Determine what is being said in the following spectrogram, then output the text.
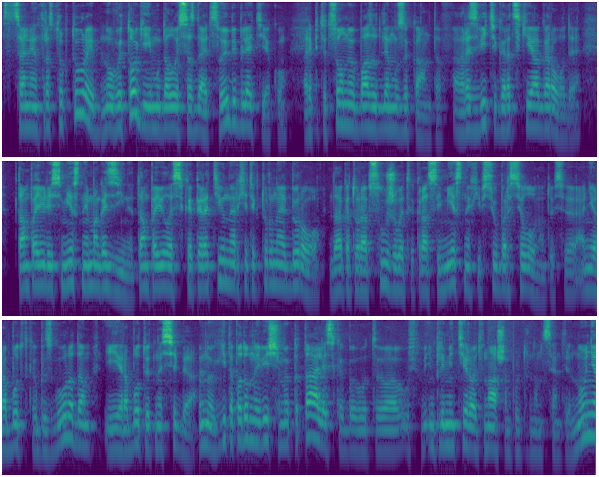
социальной инфраструктурой, но в итоге им удалось создать свою библиотеку, репетиционную базу для музыкантов, развить городские огороды, там появились местные магазины, там появилось кооперативное архитектурное бюро, да, которое обслуживает как раз и местных, и всю Барселону. То есть э, они работают как бы с городом и работают на себя. Ну, какие-то подобные вещи мы пытались как бы вот э, имплементировать в нашем культурном центре, но не,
